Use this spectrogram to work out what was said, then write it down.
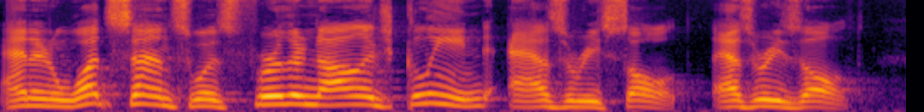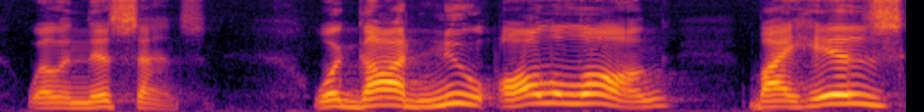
and in what sense was further knowledge gleaned as a result? As a result, well, in this sense, what God knew all along by His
